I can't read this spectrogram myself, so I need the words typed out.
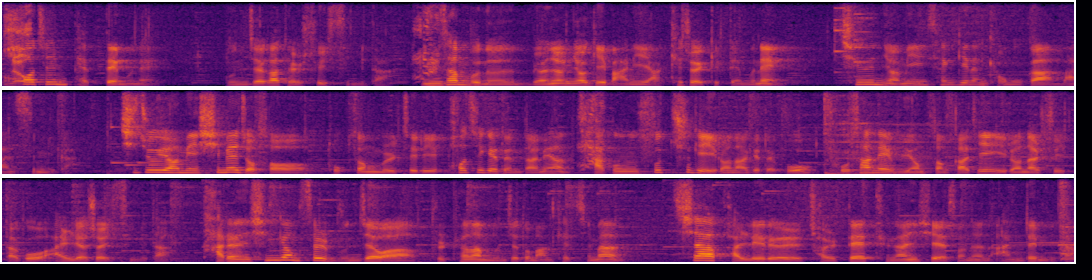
커진 배 때문에 문제가 될 수 있습니다. 임산부는 면역력이 많이 약해져 있기 때문에 치은염이 생기는 경우가 많습니다. 치주염이 심해져서 독성 물질이 퍼지게 된다면 자궁 수축이 일어나게 되고 조산의 위험성까지 일어날 수 있다고 알려져 있습니다. 다른 신경 쓸 문제와 불편한 문제도 많겠지만 치아 관리를 절대 등한시해서는 안 됩니다.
